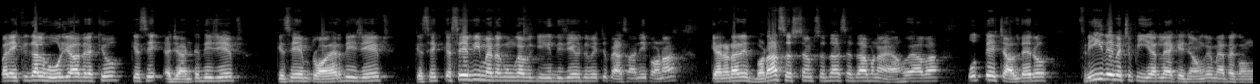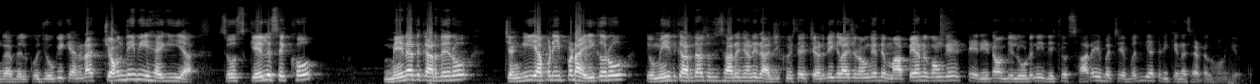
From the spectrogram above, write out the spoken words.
ਪਰ ਇੱਕ ਗੱਲ ਹੋਰ ਯਾਦ ਰੱਖਿਓ, ਕਿਸੇ ਏਜੰਟ ਦੀ ਜੇਬ 'ਚ, ਕਿਸੇ EMPLOYER ਦੀ ਜੇਬ ਕਿਸੇ ਕਿਸੇ ਵੀ ਮੈਂ ਤਾਂ ਕਹੂੰਗਾ ਵਕੀਲ ਦੀ ਜੇਬ ਦੇ ਵਿੱਚ ਪੈਸਾ ਨਹੀਂ ਪਾਉਣਾ। ਕੈਨੇਡਾ ਨੇ ਬੜਾ ਸਿਸਟਮ ਸਿੱਧਾ ਸਿੱਧਾ ਬਣਾਇਆ ਹੋਇਆ ਵਾ, ਉੱਤੇ ਚੱਲਦੇ ਰਹੋ। ਫ੍ਰੀ ਦੇ ਵਿੱਚ ਪੀਆਰ ਲੈ ਕੇ ਜਾਓਗੇ, ਮੈਂ ਤਾਂ ਕਹੂੰਗਾ ਬਿਲਕੁਲ, ਜੋ ਕਿ ਕੈਨੇਡਾ ਚਾਹੁੰਦੀ ਵੀ ਹੈਗੀ ਆ। ਸੋ ਸਕਿੱਲ ਸਿੱਖੋ, ਮਿਹਨਤ ਕਰਦੇ ਰਹੋ, ਚੰਗੀ ਆਪਣੀ ਪੜ੍ਹਾਈ ਕਰੋ ਤੇ ਉਮੀਦ ਕਰਦਾ ਤੁਸੀਂ ਸਾਰੇ ਜਾਣੇ ਰਾਜੀ ਖੁਸ਼ ਤੇ ਚੜ੍ਹਦੀ ਕਲਾ ਚ ਰਹੋਗੇ ਤੇ ਮਾਪਿਆਂ ਨੂੰ ਕਹੋਗੇ, ਢੇਰੀ ਢਾਉਣ ਦੀ ਲੋੜ ਨਹੀਂ, ਦੇਖਿਓ ਸਾਰੇ ਬੱਚੇ ਵਧੀਆ ਤਰੀਕੇ ਨਾਲ ਸੈਟਲ ਹੋਣਗੇ ਉੱਥੇ।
